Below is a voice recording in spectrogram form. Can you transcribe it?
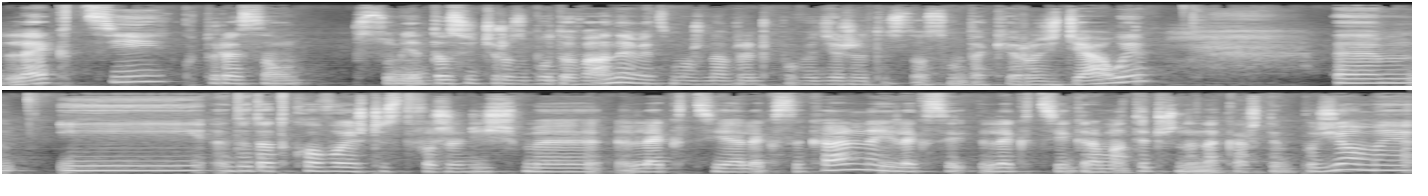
lekcji, które są w sumie dosyć rozbudowane, więc można wręcz powiedzieć, że to, są takie rozdziały. I dodatkowo jeszcze stworzyliśmy lekcje leksykalne i lekcje, lekcje gramatyczne na każdym poziomie,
